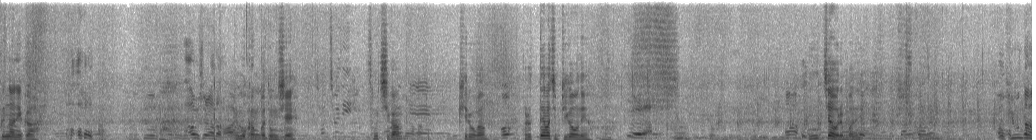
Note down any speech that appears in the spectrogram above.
끝나니까 행복함과 동시에 성취감, 피로감 그리고 때마침 비가 오네요 아. 진짜 오랜만에 어, 비 온다.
